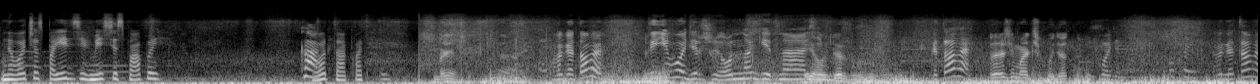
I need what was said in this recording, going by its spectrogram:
Ну вот сейчас поедете вместе с папой. Как? Вот так вот. Блин, Вы готовы? Ты его держи, он ноги на я землю. удержу. Готовы? Подожди, мальчик уйдет. Уходим. Вы готовы?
